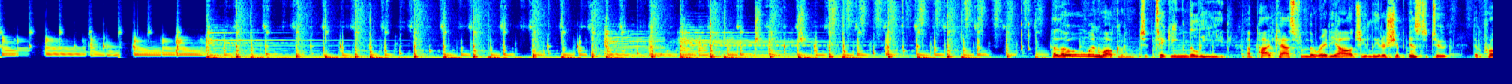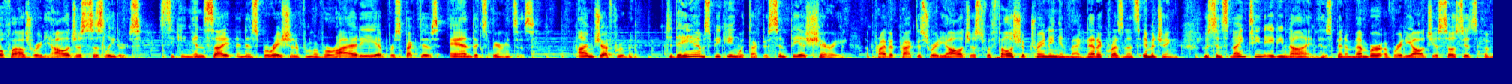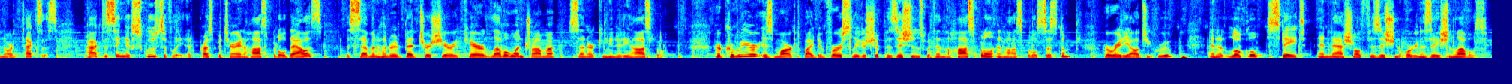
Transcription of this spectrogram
Hello and welcome to Taking the Lead, a podcast from the Radiology Leadership Institute that profiles radiologists as leaders, seeking insight and inspiration from a variety of perspectives and experiences. I'm Jeff Rubin. Today I'm speaking with Dr. Cynthia Sherry, a private practice radiologist with fellowship training in magnetic resonance imaging, who since 1989 has been a member of Radiology Associates of North Texas, practicing exclusively at Presbyterian Hospital Dallas, a 700 bed tertiary care level 1 trauma center community hospital. Her career is marked by diverse leadership positions within the hospital and hospital system, her radiology group, and at local, state, and national physician organization levels.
